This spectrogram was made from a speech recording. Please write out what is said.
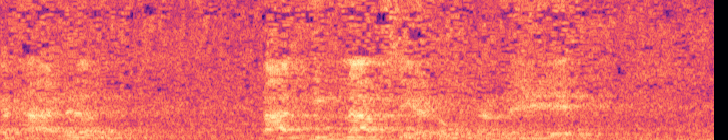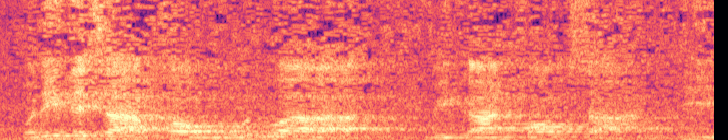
ปัญหาเรื่อง การทิ้งน้ำเสียลงทะเล วันนี้ได้ทราบข้อมูลว่ามีการฟ้องศาลที่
